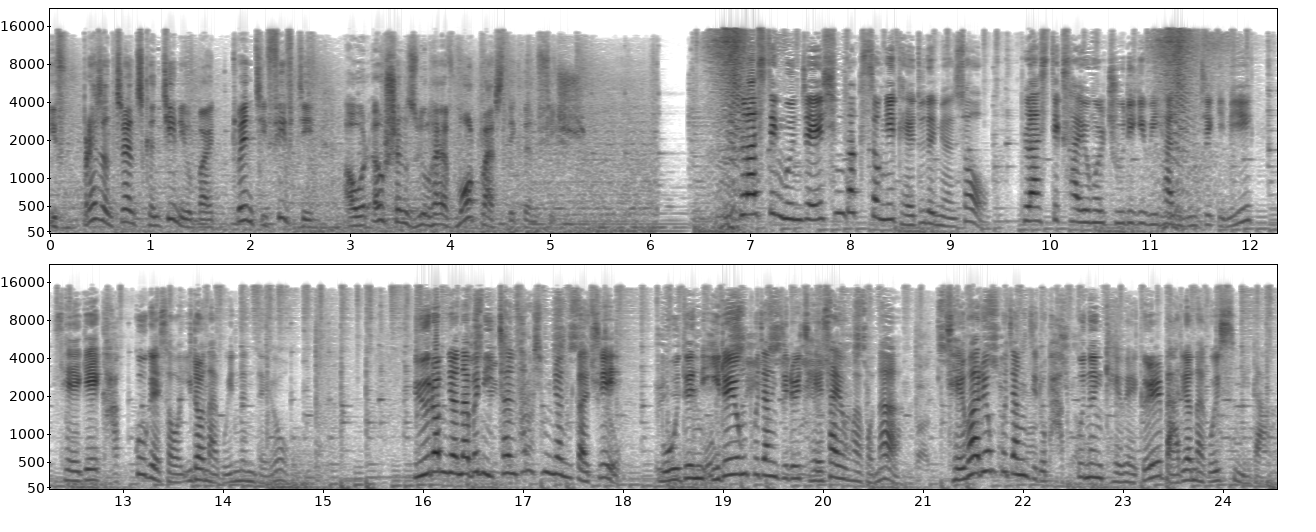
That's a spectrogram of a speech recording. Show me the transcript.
If present trends continue by 2050, our oceans will have more plastic than fish. 플라스틱 문제의 심각성이 대두되면서 플라스틱 사용을 줄이기 위한 움직임이 세계 각국에서 일어나고 있는데요. 유럽연합은 2030년까지 모든 일회용 포장지를 재사용하거나 재활용 포장지로 바꾸는 계획을 마련하고 있습니다.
